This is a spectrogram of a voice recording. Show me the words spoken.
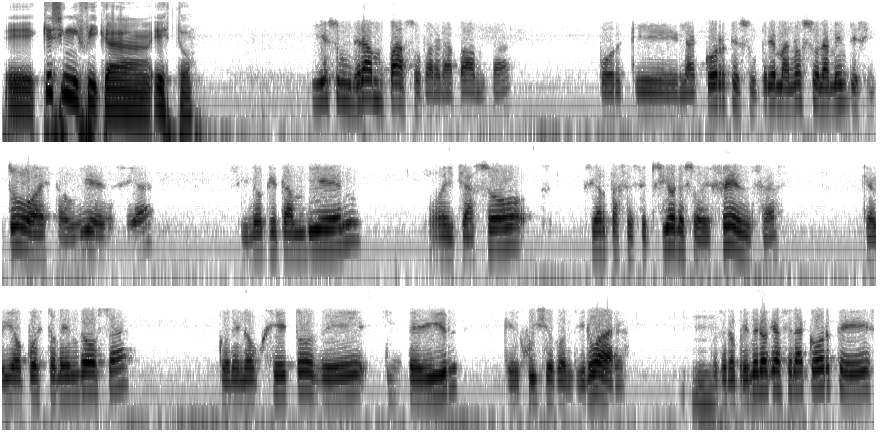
¿Qué significa esto? Y es un gran paso para La Pampa, porque la Corte Suprema no solamente citó a esta audiencia, sino que también rechazó ciertas excepciones o defensas que había opuesto Mendoza con el objeto de impedir que el juicio continuara. Mm. Entonces lo primero que hace la Corte es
